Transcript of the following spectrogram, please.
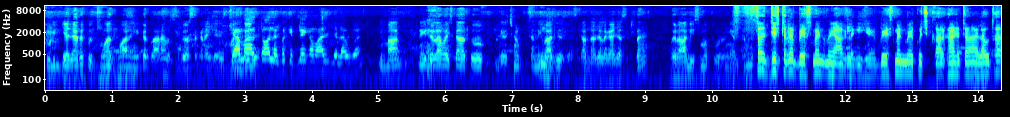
कूलिंग किया जा रहा है कोई धुआँ धुआँ नहीं निकल पा रहा है उसकी व्यवस्था कराई जा रही है। क्या माल तो लगभग कितने का माल जला हुआ है? कि माल नहीं जला हुआ इसका तो निरीक्षण करने के बाद ही इसका अंदाज़ा लगाया जा सकता है मगर आग इस वक्त पूर्ण नियंत्रण सर जिस तरह बेसमेंट में आग लगी है बेसमेंट में कुछ कारखाना चलना अलाउ था?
